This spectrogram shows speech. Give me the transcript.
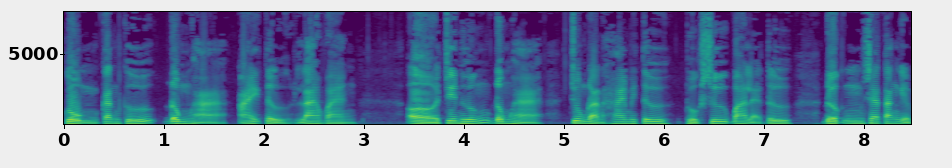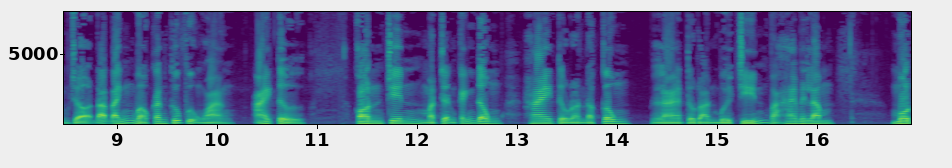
cùng căn cứ Đông Hà, Ái Tử, La Vang. Ở trên hướng Đông Hà, Trung đoàn 24 thuộc sư 304 được xe tăng nghiệm trợ đã đánh vào căn cứ Phượng Hoàng, Ái Tử. Còn trên mặt trận cánh đông, hai tiểu đoàn đặc công là tiểu đoàn 19 và 25. Một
